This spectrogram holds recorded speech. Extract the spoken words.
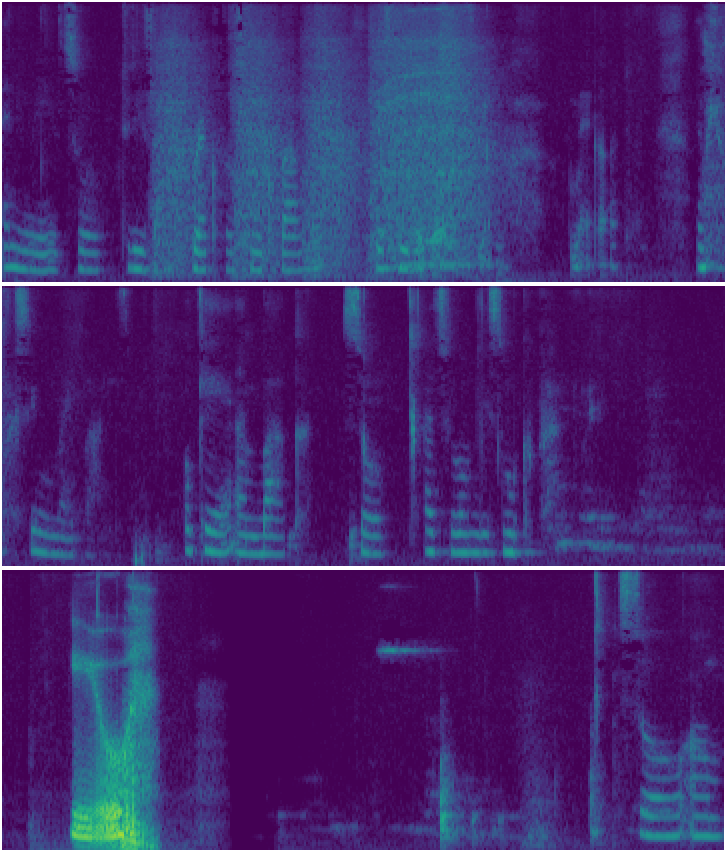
Anyway, so today's like breakfast mukbang. Your favorite yeah. Oh my god. Let me see my pants. Okay, I'm back. So let's film this mukbang. Ew. So um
